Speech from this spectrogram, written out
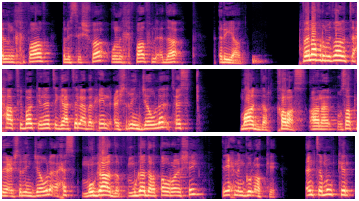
الانخفاض في الاستشفاء والانخفاض في الأداء الرياضي. فنفرض مثال أنت حاط في بالك إن أنت قاعد تلعب الحين 20 جولة تحس ما أقدر خلاص أنا وصلت لي 20 جولة أحس مو قادر مو قادر أتطور ولا شيء. يعني إحنا نقول أوكي أنت ممكن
